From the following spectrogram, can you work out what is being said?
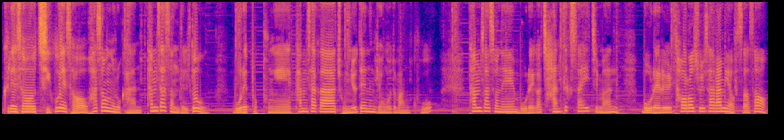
그래서 지구에서 화성으로 간 탐사선들도 모래 폭풍에 탐사가 종료되는 경우도 많고 탐사선에 모래가 잔뜩 쌓이지만 모래를 털어줄 사람이 없어서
